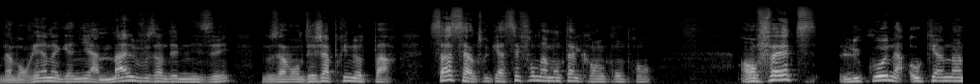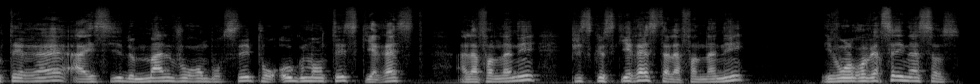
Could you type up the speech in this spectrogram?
N'avons rien à gagner à mal vous indemniser. Nous avons déjà pris notre part. Ça, c'est un truc assez fondamental quand on le comprend. En fait, Luco n'a aucun intérêt à essayer de mal vous rembourser pour augmenter ce qui reste à la fin de l'année, puisque ce qui reste à la fin de l'année, ils vont le reverser à une assos.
